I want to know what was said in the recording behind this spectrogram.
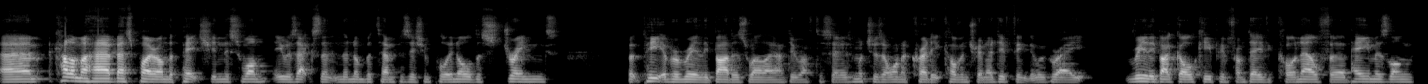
Um, Callum O'Hare, best player on the pitch in this one. He was excellent in the number 10 position, pulling all the strings. But Peterborough really bad as well, I do have to say. As much as I want to credit Coventry, and I did think they were great, really bad goalkeeping from David Cornell for Hamer's long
